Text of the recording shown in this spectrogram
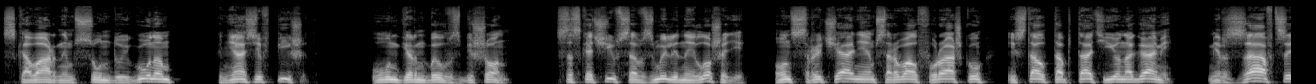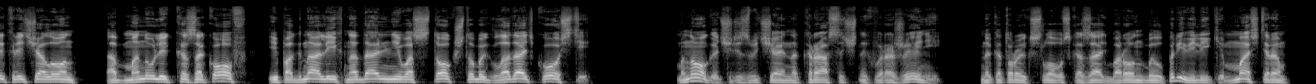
с коварным Сундуйгуном, Князев пишет. Унгерн был взбешен. Соскочив со взмыленной лошади, он с рычанием сорвал фуражку и стал топтать ее ногами. «Мерзавцы!» — кричал он. «Обманули казаков и погнали их на Дальний Восток, чтобы гладать кости». Много чрезвычайно красочных выражений, на которые, к слову сказать, барон был превеликим мастером,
